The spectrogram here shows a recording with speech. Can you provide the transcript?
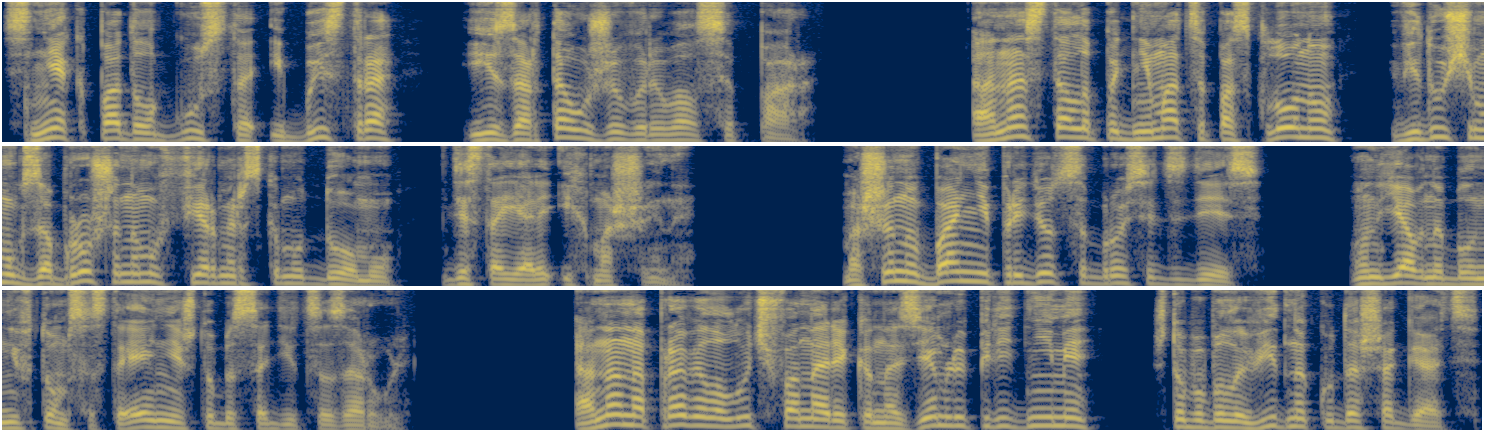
Снег падал густо и быстро, и изо рта уже вырывался пар. Она стала подниматься по склону, ведущему к заброшенному фермерскому дому, где стояли их машины. Машину Банни придется бросить здесь. Он явно был не в том состоянии, чтобы садиться за руль. Она направила луч фонарика на землю перед ними чтобы было видно, куда шагать.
